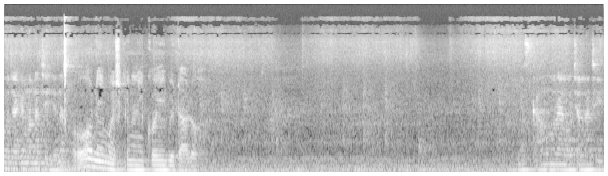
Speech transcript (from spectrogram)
हो जाके मरना चाहिए ना? वो नहीं मुश्किल नहीं कोई भी डालो। बस काम हो रहा है वो चलना चाहिए।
